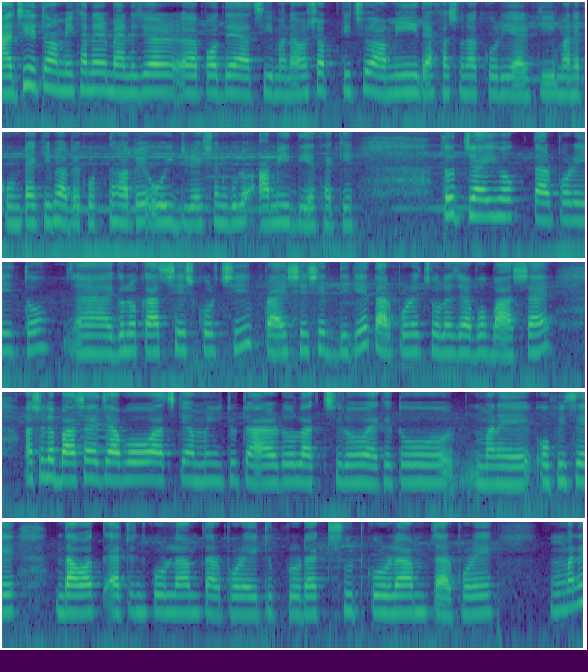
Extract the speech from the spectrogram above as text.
আর যেহেতু আমি এখানে ম্যানেজার পদে আছি মানে আমার সব কিছু আমি দেখাশোনা করি আর কি মানে কোনটা কীভাবে করতে হবে, ওই ডিরেকশনগুলো আমি দিয়ে থাকি। তো যাই হোক, তারপরে এই তো এগুলো কাজ শেষ করছি। প্রায় শেষের দিকে তারপরে চলে যাব বাসায়। আসলে বাসায় যাব, আজকে আমি একটু টায়ার্ডও লাগছিল। একে তো মানে অফিসে দাওয়াত অ্যাটেন্ড করলাম, তারপরে একটু প্রোডাক্ট শ্যুট করলাম, তারপরে মানে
